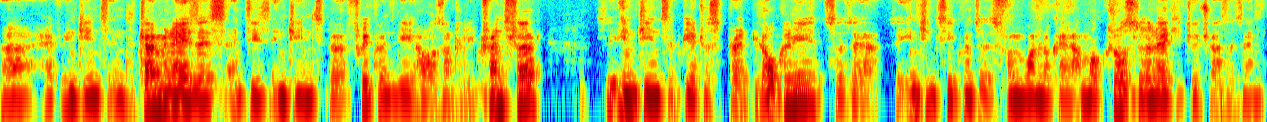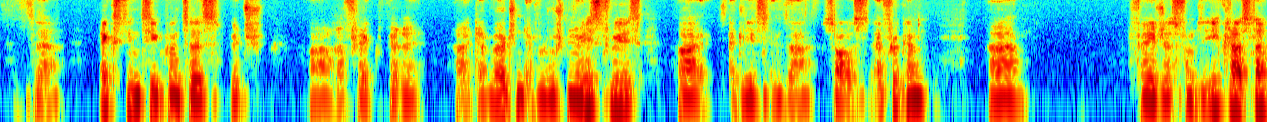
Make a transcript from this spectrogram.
uh, have inteins in the terminases, and these inteins were frequently horizontally transferred. The inteins appear to spread locally, so the intein sequences from one locale are more closely related to each other than the extein sequences, which uh, reflect very uh, divergent evolutionary histories uh, at least in the South African uh, phages from the E cluster.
